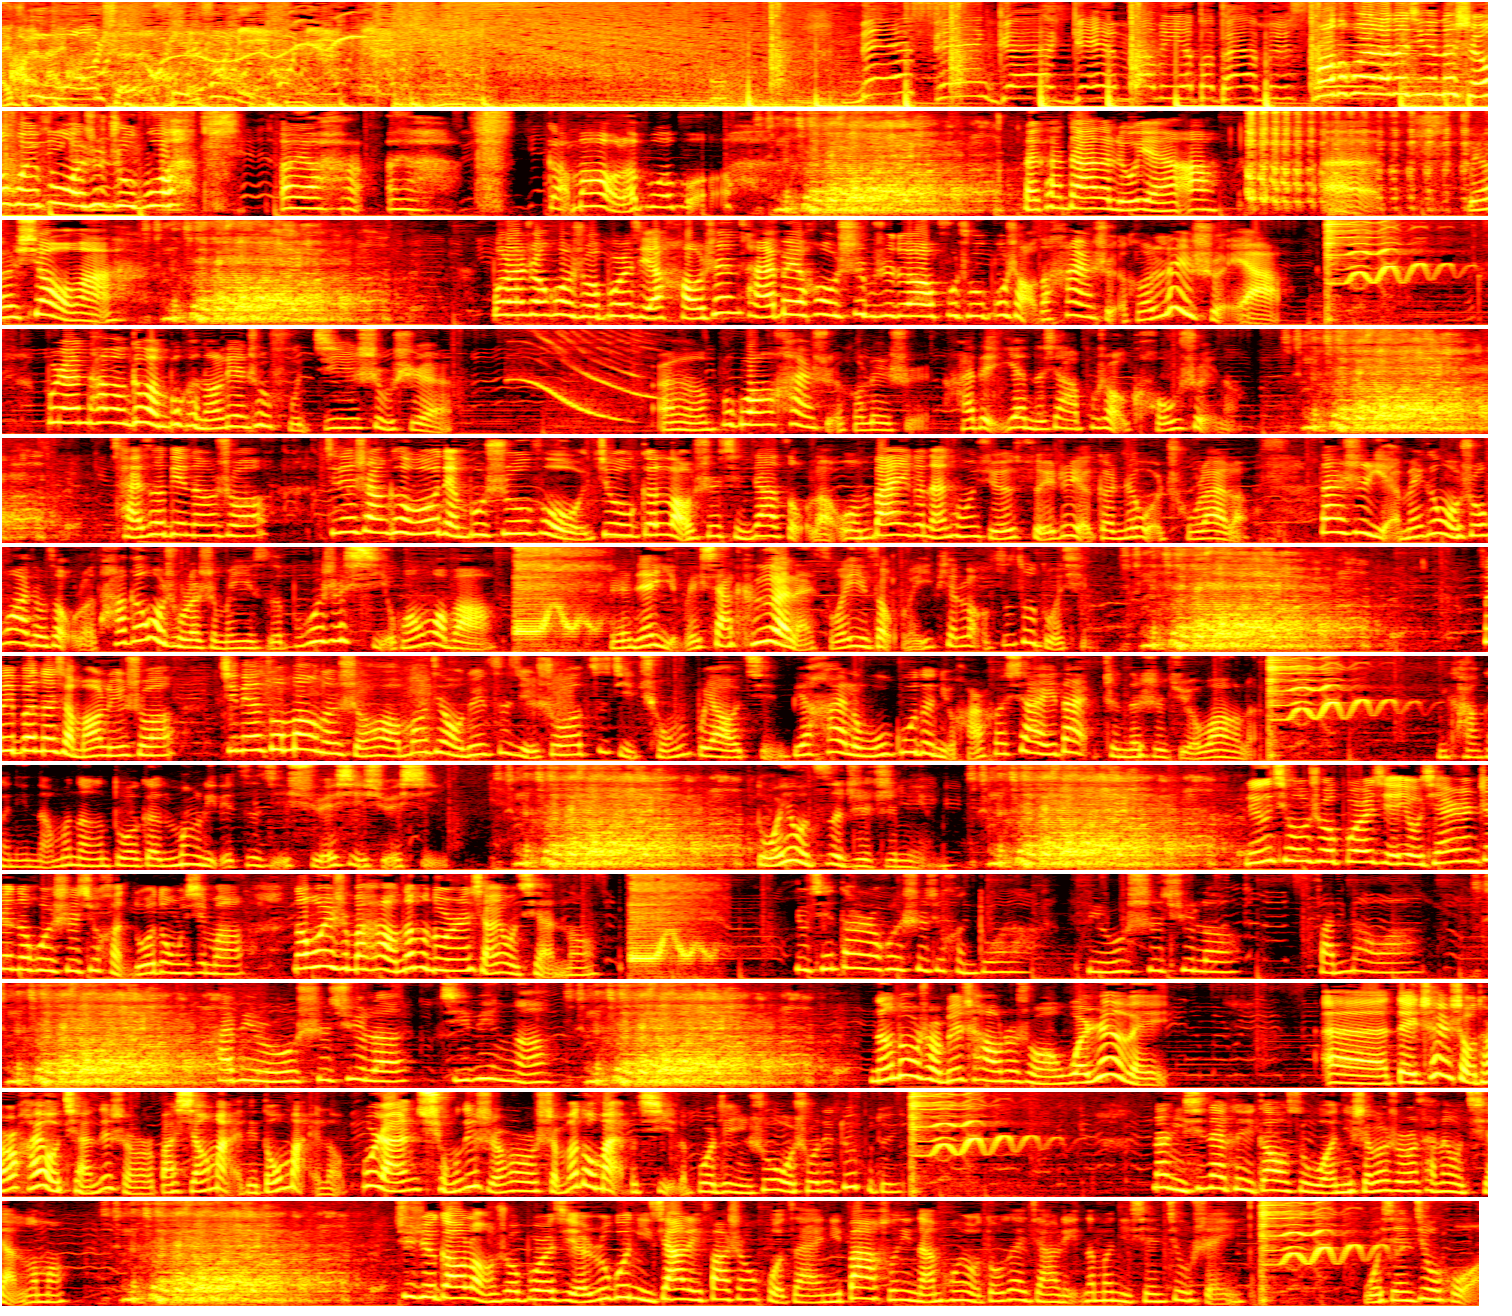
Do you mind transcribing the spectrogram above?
来波神回复你。好的，欢迎来到今天的神回复，我是主播。哎呀哈，哎呀，感冒了，波波。来看大家的留言啊，呃，不要笑嘛。波澜壮阔说：“波儿姐，好身材背后是不是都要付出不少的汗水和泪水呀？不然他们根本不可能练出腹肌，是不是？嗯，不光汗水和泪水，还得咽得下不少口水呢。”彩色电灯说：“今天上课我有点不舒服，就跟老师请假走了。我们班一个男同学随着也跟着我出来了。”但是也没跟我说话就走了，他跟我出来什么意思？不会是喜欢我吧？人家以为下课了，所以走了。一天老自作多情。飞奔的小毛驴说：“今天做梦的时候，梦见我对自己说自己穷不要紧，别害了无辜的女孩和下一代，真的是绝望了。你看看你能不能多跟梦里的自己学习学习，多有自知之明。”灵秋说：“波儿姐，有钱人真的会失去很多东西吗？那为什么还有那么多人想有钱呢？有钱当然会失去很多了，比如失去了烦恼啊，还比如失去了疾病啊。能动手别吵着说。我认为，呃，得趁手头还有钱的时候，把想买的都买了，不然穷的时候什么都买不起了。波姐，你说我说的对不对？”那你现在可以告诉我，你什么时候才能有钱了吗？拒绝高冷说：“波姐，如果你家里发生火灾，你爸和你男朋友都在家里，那么你先救谁？我先救火。”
